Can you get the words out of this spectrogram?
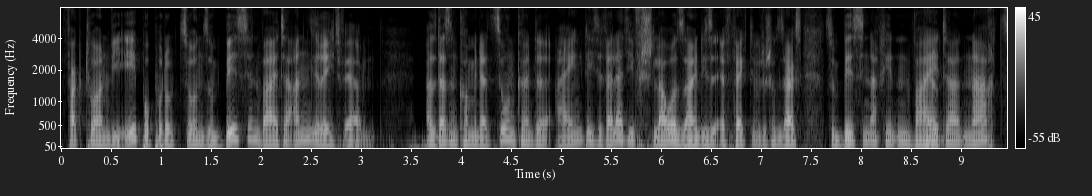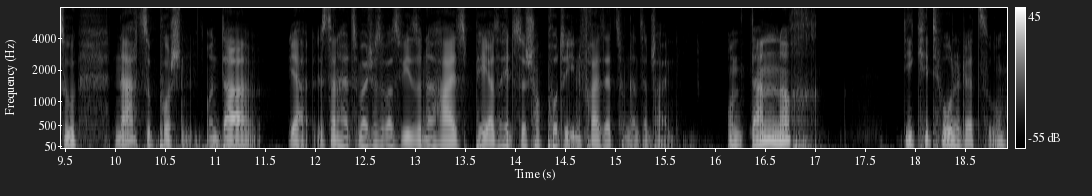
Faktoren wie EPO-Produktion so ein bisschen weiter angeregt werden. Also das in Kombination könnte eigentlich relativ schlau sein, diese Effekte, wie du schon sagst, so ein bisschen nach hinten weiter ja. nachzu, nachzupushen. Und da ja, ist dann halt zum Beispiel sowas wie so eine HSP, also Hitze-Schock-Proteinfreisetzung ganz entscheidend. Und dann noch die Ketone dazu.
